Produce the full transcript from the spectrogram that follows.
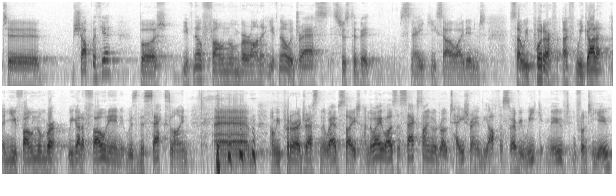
to shop with you, but you've no phone number on it, you've no address, it's just a bit snaky, so I didn't. So we put our, we got a, a, new phone number, we got a phone in, it was the sex line, um, and we put our address on the website. And the way it was, the sex line would rotate around the office, so every week it moved in front of you.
